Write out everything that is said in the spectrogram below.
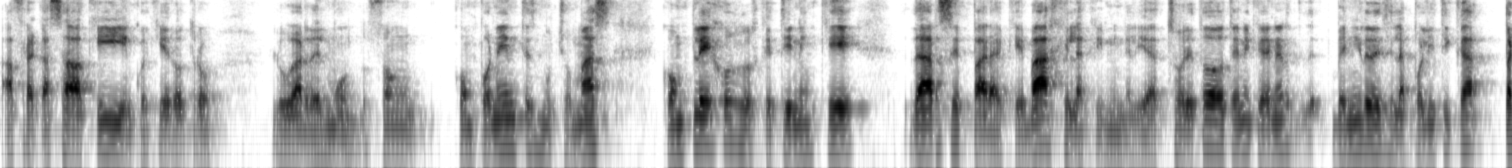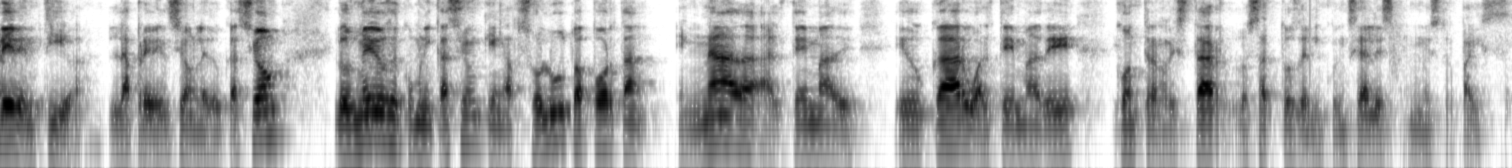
ha fracasado aquí y en cualquier otro lugar del mundo. Son componentes mucho más complejos los que tienen que darse para que baje la criminalidad. Sobre todo tiene que venir, venir desde la política preventiva, la prevención, la educación, los medios de comunicación que en absoluto aportan en nada al tema de educar o al tema de contrarrestar los actos delincuenciales en nuestro país.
